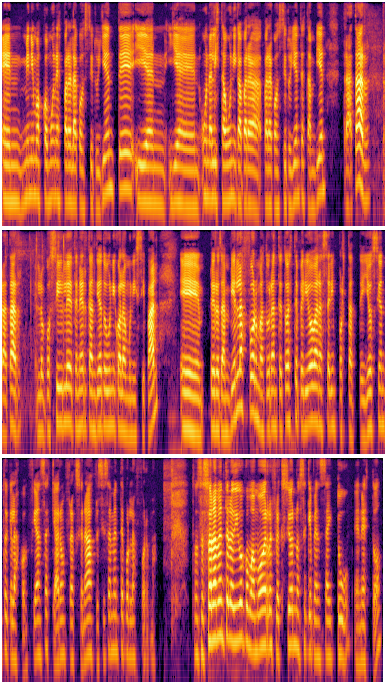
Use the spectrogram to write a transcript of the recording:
en mínimos comunes para la constituyente y en, en una lista única para, constituyentes también, tratar, tratar lo posible de tener candidato único a la municipal, eh, pero también las formas durante todo este periodo van a ser importantes. Yo siento que las confianzas quedaron fraccionadas precisamente por las formas. Entonces, solamente lo digo como a modo de reflexión, no sé qué pensáis tú en esto,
